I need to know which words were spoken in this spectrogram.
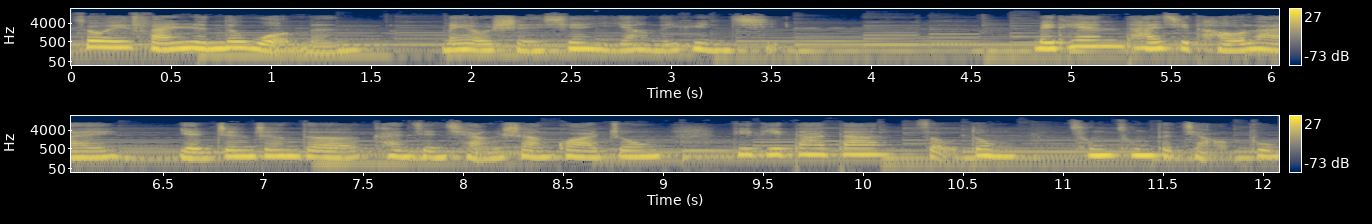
作为凡人的我们，没有神仙一样的运气。每天抬起头来，眼睁睁地看见墙上挂钟滴滴答答走动，匆匆的脚步；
